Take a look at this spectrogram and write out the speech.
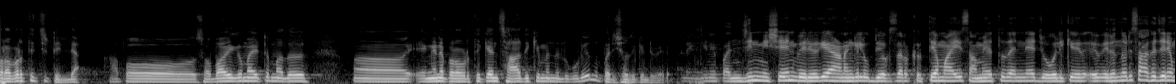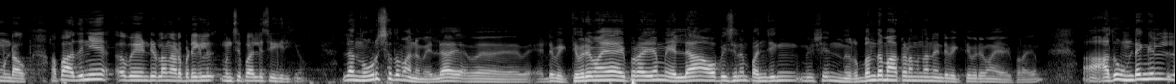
പ്രവർത്തിച്ചിട്ടില്ല. അപ്പോൾ സ്വാഭാവികമായിട്ടും അത് എങ്ങനെ പ്രവർത്തിക്കാൻ സാധിക്കുമെന്നുള്ളത് കൂടി ഒന്ന് പരിശോധിക്കേണ്ടി വരും. അല്ല ഇങ്ങനെ പഞ്ചിൻ മെഷീൻ വരികയാണെങ്കിൽ ഉദ്യോഗസ്ഥർ കൃത്യമായി സമയത്ത് തന്നെ ജോലിക്ക് വരുന്നൊരു സാഹചര്യം ഉണ്ടാവും. അപ്പോൾ അതിന് വേണ്ടിയുള്ള നടപടികൾ മുനിസിപ്പാലിറ്റി സ്വീകരിക്കും. അല്ല നൂറ് ശതമാനം. എല്ലാ എന്റെ വ്യക്തിപരമായ അഭിപ്രായം എല്ലാ ഓഫീസിലും പഞ്ചിങ് മെഷീൻ നിർബന്ധമാക്കണമെന്നാണ് എന്റെ വ്യക്തിപരമായ അഭിപ്രായം. അതുണ്ടെങ്കിൽ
